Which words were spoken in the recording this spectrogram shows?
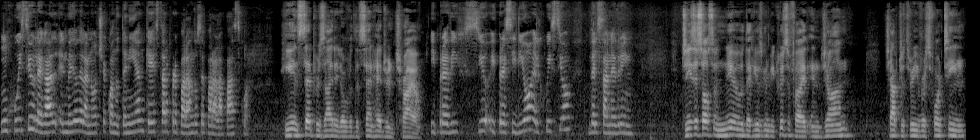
un juicio legal en medio de la noche cuando tenían que estar preparándose para la Pascua. He instead presided over the Sanhedrin trial. Y, predició- y presidió el juicio del Sanedrín. Jesus also knew that he was going to be crucified in John chapter 3 verse 14.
